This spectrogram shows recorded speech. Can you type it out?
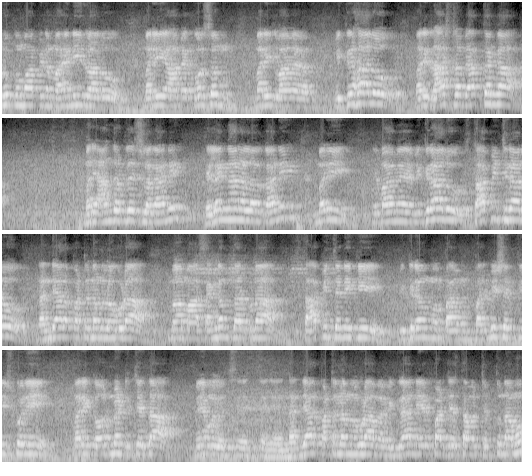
రూపుమాపిన మహనీయురాలు మరి ఆమె కోసం మరి ఆమె విగ్రహాలు మరి రాష్ట్ర వ్యాప్తంగా మరి ఆంధ్రప్రదేశ్లో కానీ తెలంగాణలో కానీ మరి ఆమె విగ్రహాలు స్థాపించినారు. నంద్యాల పట్టణంలో కూడా మా మా సంఘం తరఫున స్థాపించడానికి విగ్రహం ప- పర్మిషన్ తీసుకొని మరి గవర్నమెంట్ చేత మేము నంద్యాల పట్టణంలో కూడా ఆమె విగ్రహాన్ని ఏర్పాటు చేస్తామని చెప్తున్నాము.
